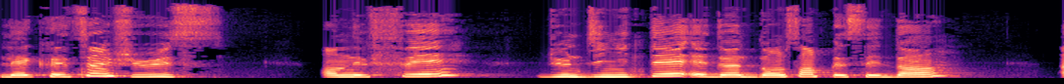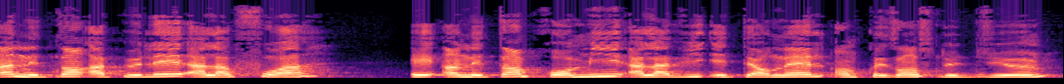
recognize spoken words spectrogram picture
Les chrétiens jouissent, en effet, d'une dignité et d'un don sans précédent en étant appelés à la foi et en étant promis à la vie éternelle en présence de Dieu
